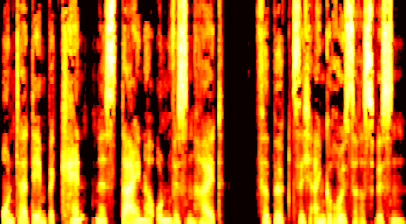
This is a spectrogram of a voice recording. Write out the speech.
Unter dem Bekenntnis deiner Unwissenheit verbirgt sich ein größeres Wissen.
